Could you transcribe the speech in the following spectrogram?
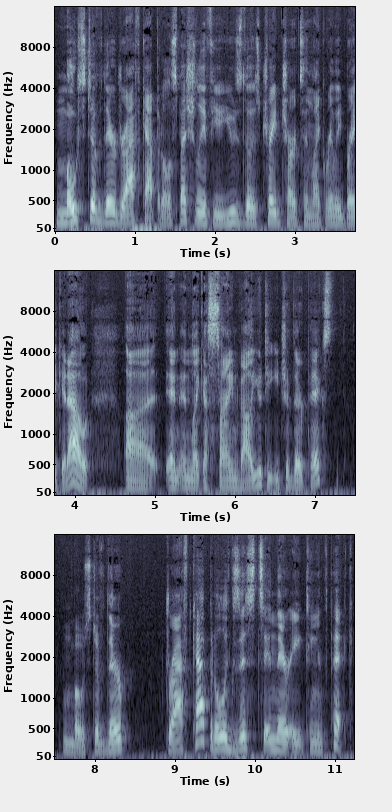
most of their draft capital, especially if you use those trade charts and like really break it out uh, and, and like assign value to each of their picks, most of their draft capital exists in their 18th pick.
